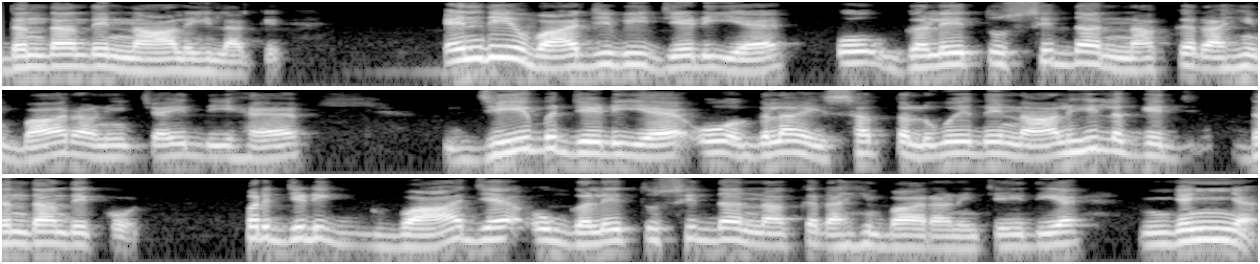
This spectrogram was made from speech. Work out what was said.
ਦੰਦਾਂ ਦੇ ਨਾਲ ਹੀ ਲੱਗ ਕੇ। ਇਹਦੀ ਆਵਾਜ਼ ਵੀ ਜਿਹੜੀ ਹੈ, ਉਹ ਗਲੇ ਤੋਂ ਸਿੱਧਾ ਨੱਕ ਰਾਹੀਂ ਬਾਹਰ ਆਣੀ ਚਾਹੀਦੀ ਹੈ। ਜੀਭ ਜਿਹੜੀ ਹੈ, ਉਹ ਅਗਲਾ ਹਿੱਸਾ ਤਲੂਏ ਦੇ ਨਾਲ ਹੀ ਲੱਗੇ, ਦੰਦਾਂ ਦੇ ਕੋਲ। ਪਰ ਜਿਹੜੀ ਆਵਾਜ਼ ਹੈ, ਉਹ ਗਲੇ ਤੋਂ ਸਿੱਧਾ ਨੱਕ ਰਾਹੀਂ ਬਾਹਰ ਆਣੀ ਚਾਹੀਦੀ ਹੈ। ਜੰਨਾ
